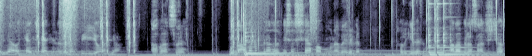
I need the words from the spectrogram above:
elle kendi kendine zaten büyüyor hocam. Babası. Bunu alalım biraz arkadaşlar şey yapalım buna verelim. Sonra gelelim bunlara biraz harcayacağız.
